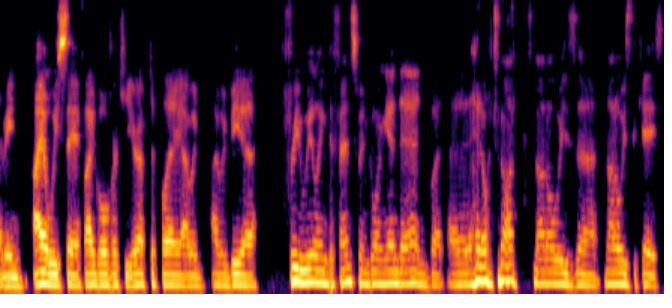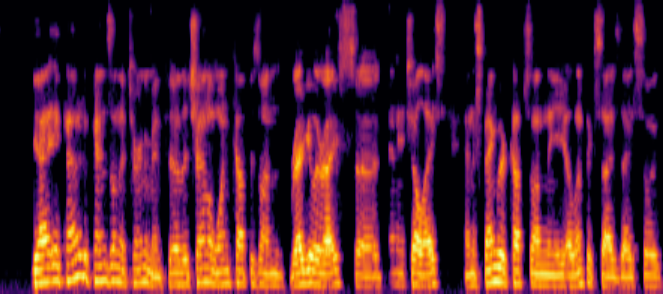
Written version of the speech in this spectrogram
I mean, I always say if I go over to Europe to play, I would I would be a freewheeling defenseman going end to end, but I, I know it's not it's not always uh, not always the case. Yeah, it kind of depends on the tournament. Uh, the Channel One Cup is on regular ice, uh, NHL ice, and the Spengler Cup's on the Olympic sized ice. So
